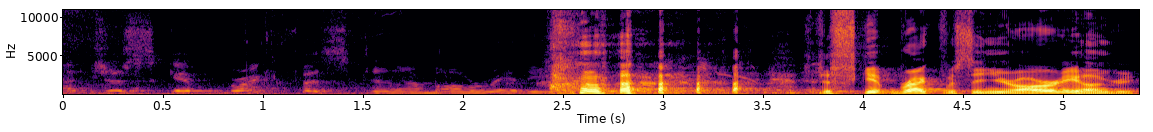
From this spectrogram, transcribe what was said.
I just skipped breakfast and I'm already. just skip breakfast and you're already hungry.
